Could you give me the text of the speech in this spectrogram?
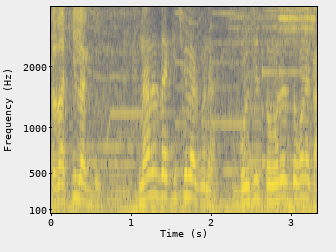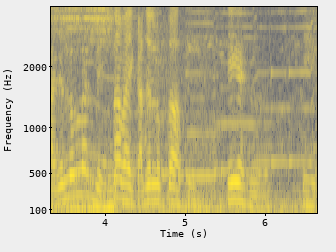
দাদা কি লাগবে? না দাদা কিছু লাগবে না। বলছি তোমাদের দোকানে কাজের লোক লাগবে? না ভাই কাজের লোক তো আছে ঠিক আছে দাদা। ঠিক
